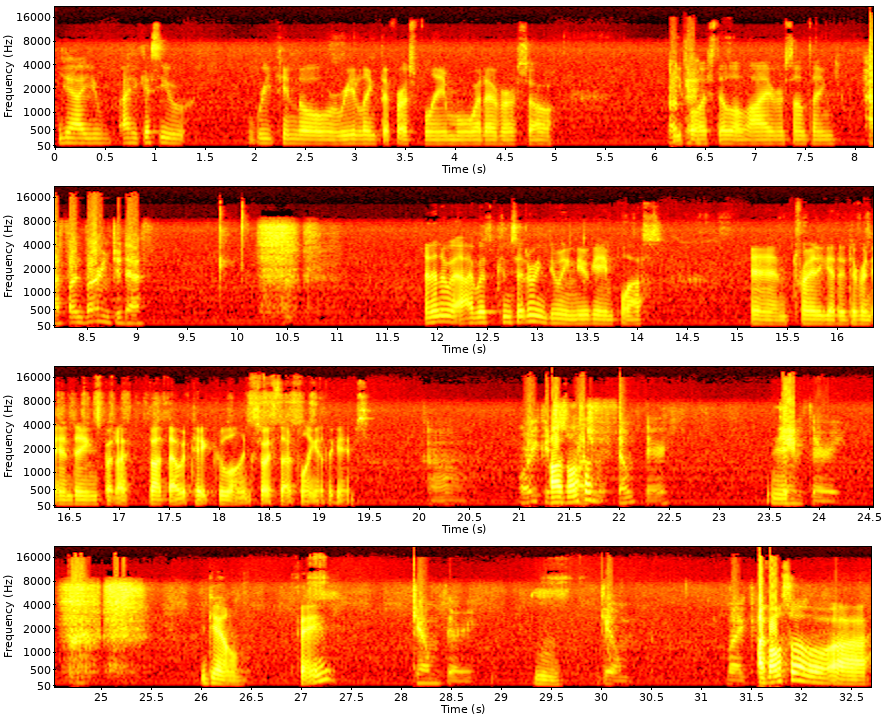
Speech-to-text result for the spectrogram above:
Yeah, you. I guess you rekindle or relink the first flame or whatever, so people Okay. are still alive or something. Have fun burning to death. And then I, I was considering doing New Game Plus and trying to get a different ending, but I thought that would take too long, so I started playing other games. Oh. Or you could I've just watch also- film theory, Yeah. game theory, Gilm. Fame? Gilm theory, Hmm. Gilm. Like I've also, uh,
